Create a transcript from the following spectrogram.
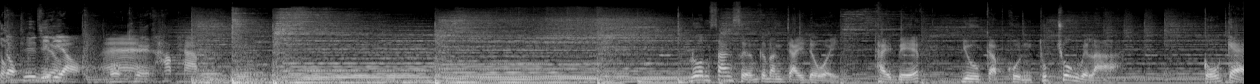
จบที่เดียวอ่าโอเคครับ ครับ ร่วมสร้างเสริมกำลังใจโดยไทยเบฟ อยู่กับคุณทุกช่วงเวลา โกแก่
